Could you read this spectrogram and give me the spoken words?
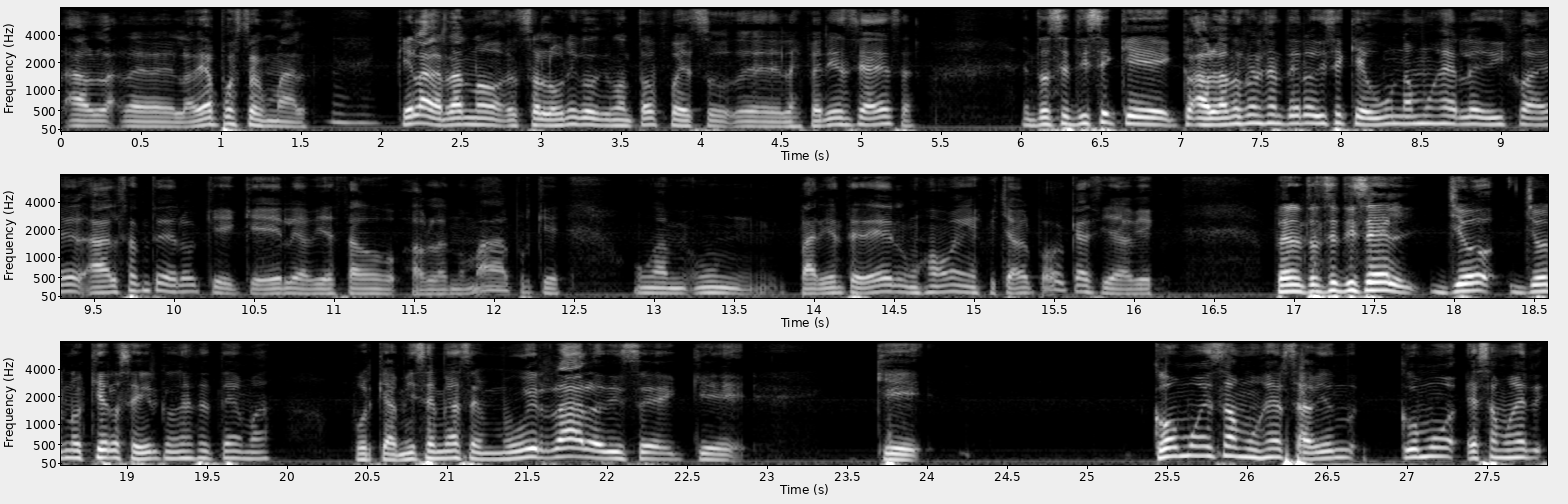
habla- eh, lo había puesto en mal que la verdad no, eso lo único que contó fue su, eh, la experiencia esa. Entonces dice que, hablando con el santero, dice que una mujer le dijo a él, al santero que, que él le había estado hablando mal porque un, un pariente de él, un joven, escuchaba el podcast y había... Pero entonces dice él, yo, yo no quiero seguir con este tema porque a mí se me hace muy raro, dice, que, que cómo esa mujer sabiendo, cómo esa mujer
